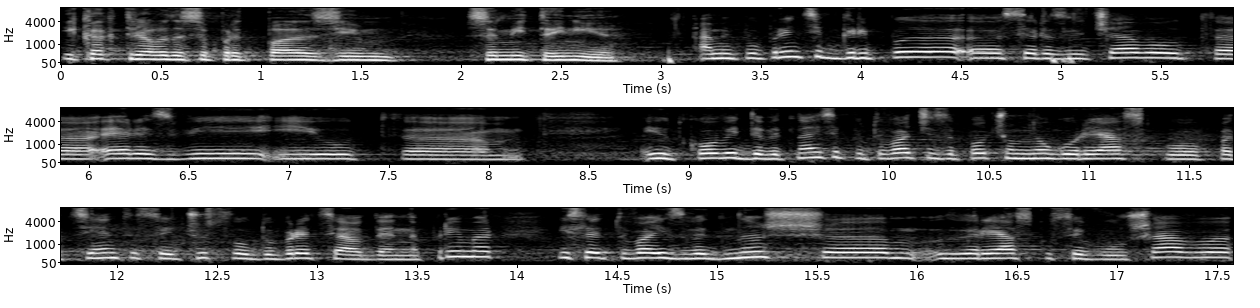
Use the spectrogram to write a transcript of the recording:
и как трябва да се предпазим самите ние? Ами по принцип грипа се различава от РСВ и от и от COVID-19 по това, че започва много рязко. Пациента се е чувствал добре цял ден, например, и след това изведнъж рязко се влушава,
